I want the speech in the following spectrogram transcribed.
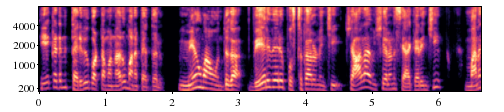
చీకటిని తరివి కొట్టమన్నారు మన పెద్దలు. మేము మా వంతుగా వేరు వేరు పుస్తకాల నుంచి చాలా విషయాలను సేకరించి మన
